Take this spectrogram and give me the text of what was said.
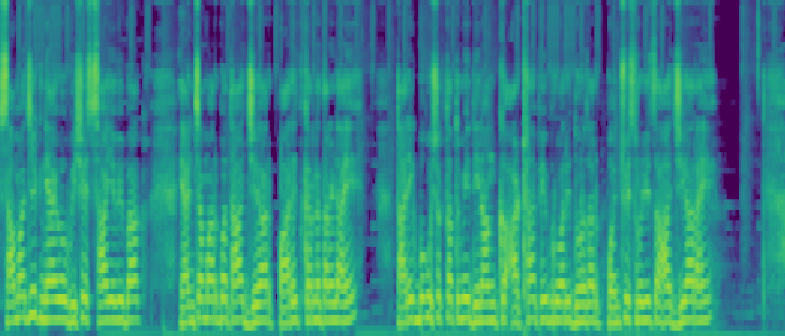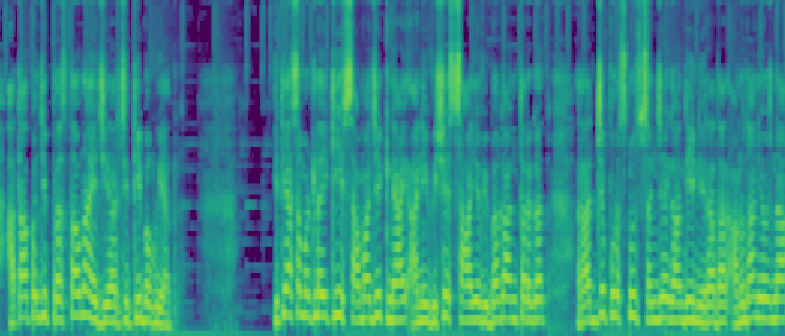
सामाजिक न्याय व विशेष सहाय्य विभाग यांच्यामार्फत हा जे आर पारित करण्यात आलेला आहे. तारीख बघू शकता तुम्ही दिनांक अठरा फेब्रुवारी दोन हजार पंचवीस रोजीचा हा जी आर आहे. आता आपण जी प्रस्तावना आहे जी आरची ती बघूयात. इथे असं म्हटलं आहे की सामाजिक न्याय आणि विशेष सहाय्य विभागांतर्गत राज्य पुरस्कृत संजय गांधी निराधार अनुदान योजना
